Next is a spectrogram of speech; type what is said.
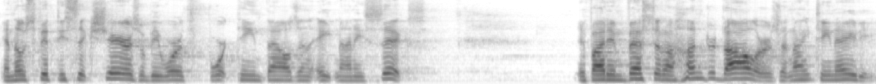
And those 56 shares would be worth 14,896. If I'd invested $100 in 1980,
